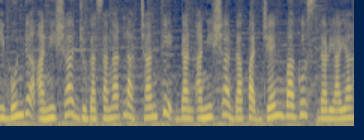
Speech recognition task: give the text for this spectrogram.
ibunda Anisha juga sangatlah cantik dan Anisha dapat gen bagus dari ayah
